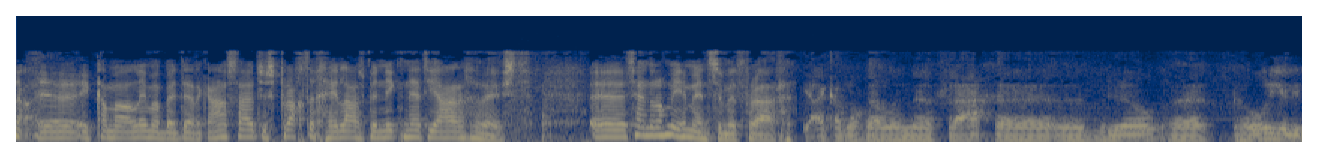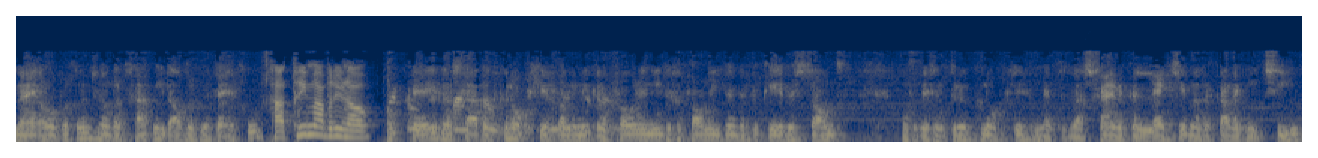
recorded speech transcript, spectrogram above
Nou, uh, ik kan me alleen maar bij Dirk aansluiten. is prachtig. Helaas ben ik net jaren geweest. Uh, zijn er nog meer mensen met vragen? Ja, ik had nog wel een uh, vraag, Bruno. horen jullie mij overigens? Want dat gaat niet altijd meteen goed. Gaat prima, Bruno. Oké, okay, dan staat het knopje van de microfoon in ieder geval niet in de verkeerde stand. Want het is een drukknopje met waarschijnlijk een ledje, maar dat kan ik niet zien.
